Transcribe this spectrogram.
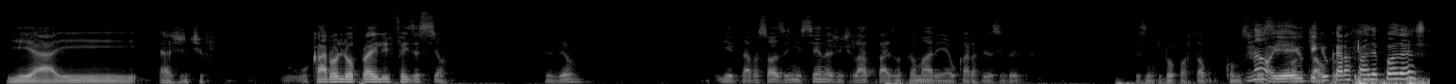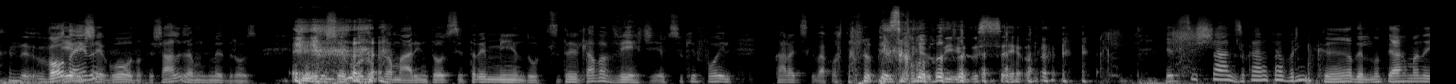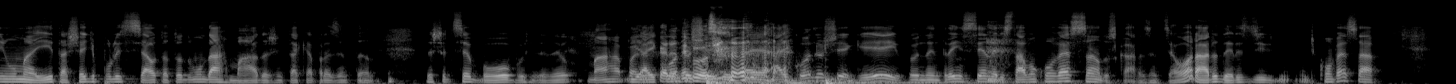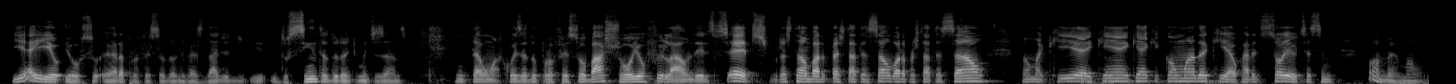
E aí a gente. O cara olhou para ele e fez assim, ó. Entendeu? E ele tava sozinho em cena, a gente lá atrás no camarim. Aí o cara fez assim pra ele. Assim, que vou cortar como se Não, e aí o que, que o cara faz depois dessa? Volta ele ainda? chegou, no, Charles é muito medroso. Ele chegou no camarim todo se tremendo. se tre- Ele tava verde. Eu disse, o que foi? Ele, o cara disse que vai cortar meu pescoço. Meu Deus do céu. Eu disse, Charles, o cara tá brincando, ele não tem arma nenhuma aí, tá cheio de policial, tá todo mundo armado, a gente tá aqui apresentando. Deixa de ser bobo, entendeu? Mas, rapaz, e eu aí quando, cheguei, é, aí quando eu cheguei, quando eu entrei em cena, eles estavam conversando, os caras. Esse é o horário deles de, de conversar. E aí eu, eu, sou- eu era professor da universidade e do Sintra durante muitos anos. Então a coisa do professor baixou e eu fui lá onde eles. Ei, pss, prestão, bora prestar atenção, bora prestar atenção. Vamos aqui. Aí quem é, quem é que comanda aqui? Aí o cara disse, sou eu. Eu disse assim, pô, meu irmão.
